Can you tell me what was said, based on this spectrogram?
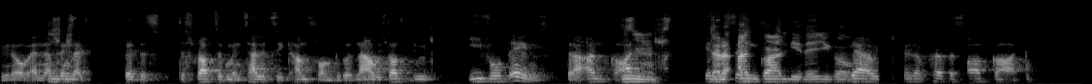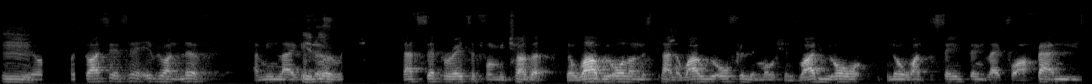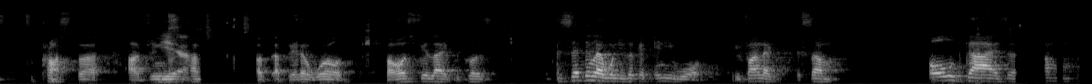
you know. And I mm-hmm. think like where this disruptive mentality comes from because now we start to do evil things that are ungodly. Mm. That are ungodly. There you go. Yeah, we're the purpose of God. Mm. You know, but God says, "Hey, everyone live." I mean, like if you know. we're that's separated from each other, then why are we all on this planet? Why do we all feel emotions? Why do we all, you know, want the same thing, like for our families to prosper, our dreams yeah. to come a, a better world? But I always feel like because the same thing like when you look at any war, you find like some old guys that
